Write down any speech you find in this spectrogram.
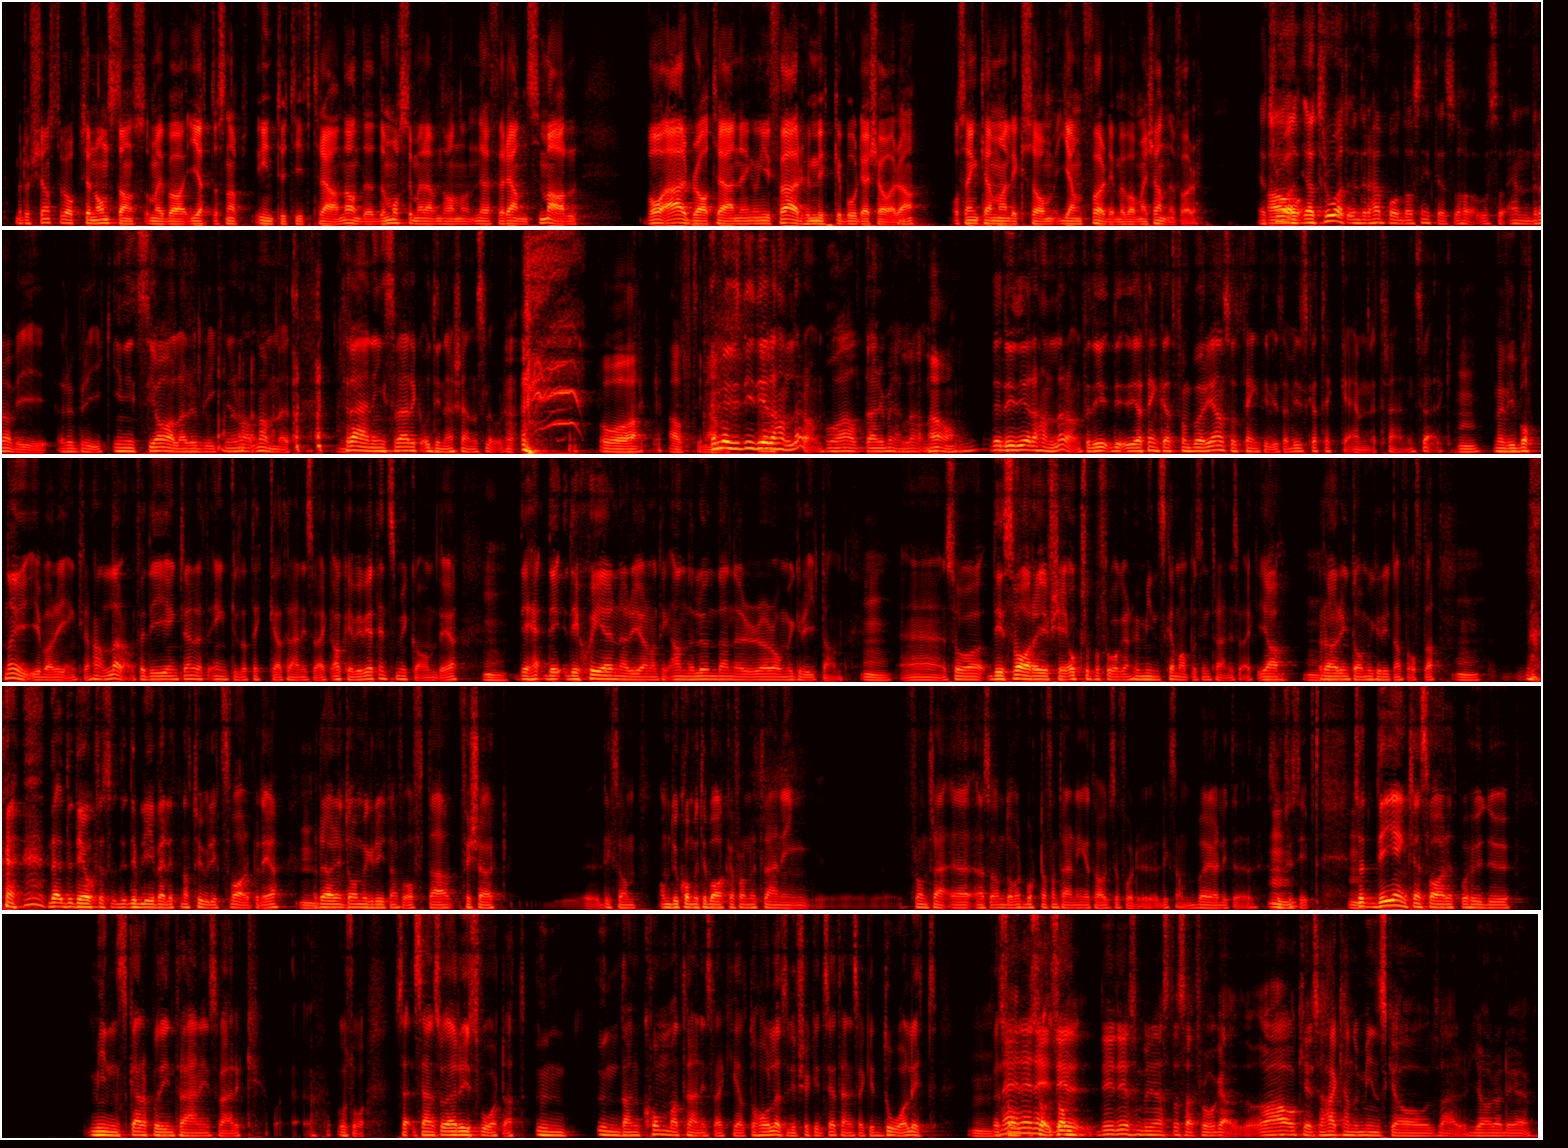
Men då känns det väl också någonstans, om man är bara jättesnabbt intuitivt tränande, då måste man även ha någon referensmall. Vad är bra träning? Ungefär hur mycket borde jag köra? Och sen kan man liksom jämföra det med vad man känner för. Jag tror, Ja. att, jag tror att under det här poddavsnittet så, så ändrar vi rubrik, initiala rubriken i namnet. Träningsverk och dina känslor. Och allting Ja annat. men det är det det handlar om. Och allt däremellan. Ja. Det, det är det det handlar om. För det, det, jag tänker att från början så tänkte vi att vi ska täcka ämnet träningsverk. Men vi bottnar ju i vad det egentligen handlar om. För det är egentligen rätt enkelt att täcka träningsverk. Okej, vi vet inte så mycket om det. Det, det. Det sker när du gör någonting annorlunda, när du rör om i grytan. Eh, så det svarar i och för sig också på frågan hur minskar man på sin träningsverk? Ja, rör inte om i grytan för ofta. det, det, är också, så- det blir väldigt naturligt svar på det. Rör inte om i grytan för ofta. Försök, eh, liksom, om du kommer tillbaka från en träning från trä, eh, alltså om du har varit borta från träning ett tag så får du liksom börja lite successivt. Så det är egentligen svaret på hur du minskar på din träningsverk och så. Sen, sen så är det ju svårt att un, undankomma träningsverk helt och hållet. Så vi försöker inte säga att träningsverk är dåligt. För Nej, som- nej, nej. som- det, det är det som blir nästa så här fråga. Ja, Okej, så här kan du minska och så här, göra det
